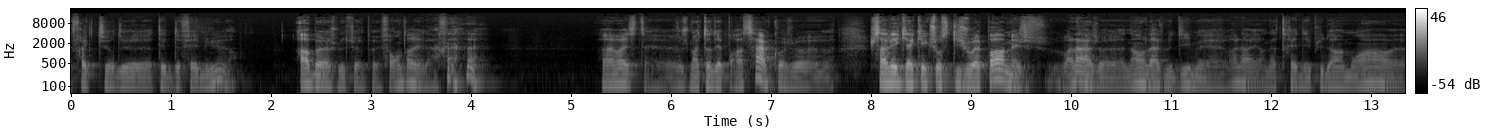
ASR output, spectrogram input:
fracture de la tête de fémur. Ah ben, je me suis un peu effondré là. Ah ouais, je m'attendais pas à ça. Quoi. Je, savais qu'il y a quelque chose qui jouait pas, mais voilà, je, non, là je me dis, mais voilà, on a traîné plus d'un mois. Euh,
